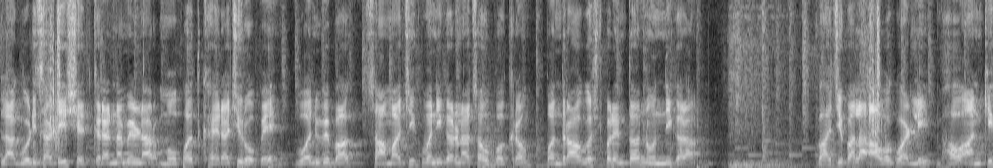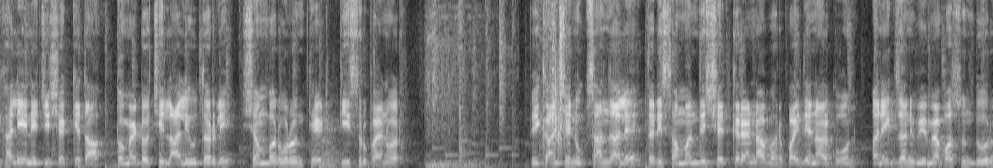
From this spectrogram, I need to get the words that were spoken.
लागवडीसाठी शेतकऱ्यांना मिळणार मोफत खैराची रोपे वन विभाग सामाजिक वनीकरणाचा उपक्रम पंधरा ऑगस्टपर्यंत नोंदणी करा. भाजीपाला आवक वाढली भाव आणखी खाली येण्याची शक्यता टोमॅटोची लाली उतरली शंभरवरून थेट तीस रुपयांवर. पिकांचे नुकसान झाले तरी संबंधित शेतकऱ्यांना भरपाई देणार कोण? अनेक जण विम्यापासून दूर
